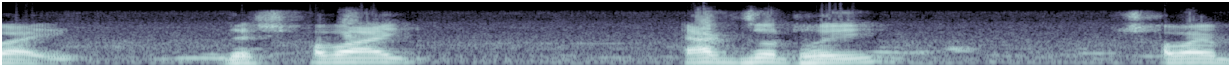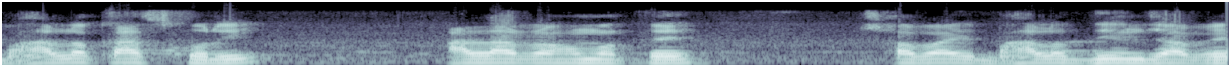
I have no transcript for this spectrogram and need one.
ভাই যে সবাই একজোট হই সবাই ভালো কাজ করি আল্লাহর রহমতে সবাই ভালো দিন যাবে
